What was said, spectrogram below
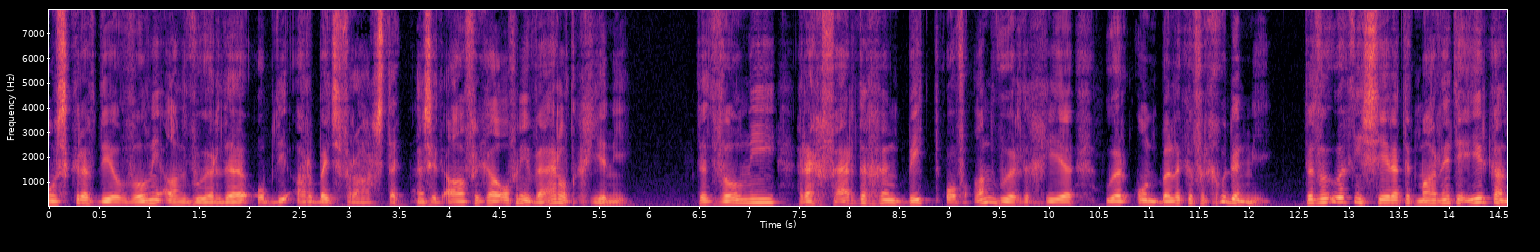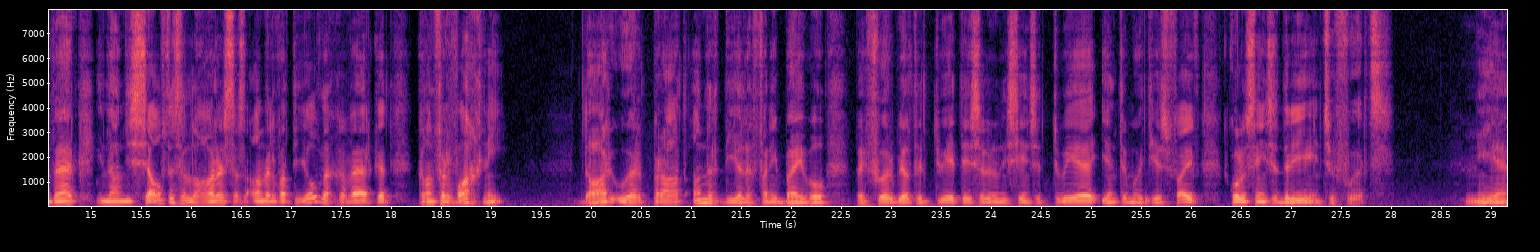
ons skrifdeel wil nie antwoorde op die arbeidsvraagstuk in Suid-Afrika of in die wêreld gee nie. Dit wil nie regverdiging bied of antwoorde gee oor onbillike vergoeding nie. Dit wil ook nie sê dat ek maar net 'n uur kan werk en dan dieselfde salaris as ander wat heeldag gewerk het kan verwag nie. Daaroor praat ander dele van die Bybel, byvoorbeeld in 2 Tessalonisense 2, 1 Timoteus 5, Kolossense 3 en so voorts. Nee.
